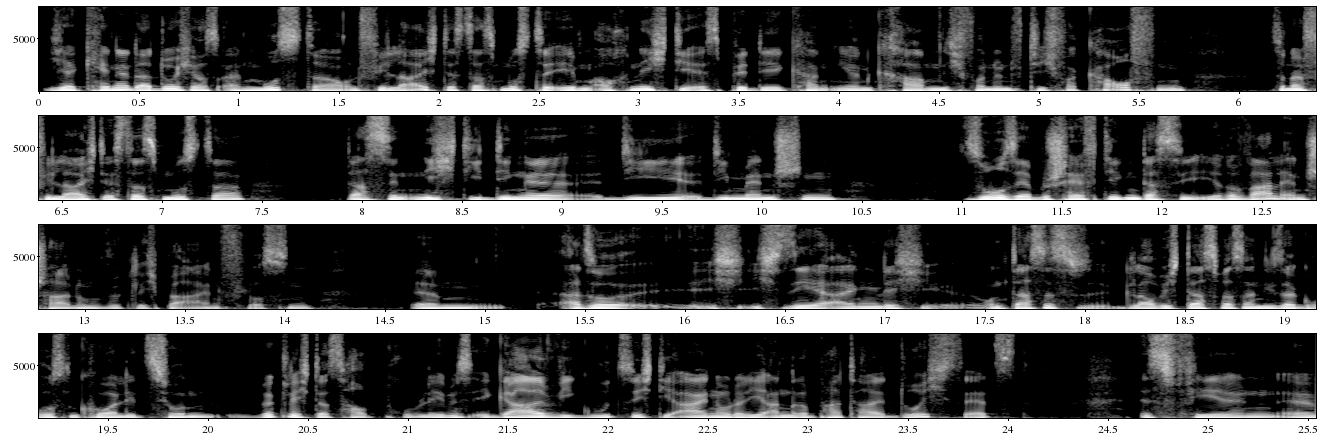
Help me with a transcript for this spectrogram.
Ich erkenne da durchaus ein Muster und vielleicht ist das Muster eben auch nicht, die SPD kann ihren Kram nicht vernünftig verkaufen, sondern vielleicht ist das Muster, das sind nicht die Dinge, die die Menschen so sehr beschäftigen, dass sie ihre Wahlentscheidung wirklich beeinflussen. Ähm, also ich, ich sehe eigentlich, und das ist, glaube ich, das, was an dieser großen Koalition wirklich das Hauptproblem ist, egal wie gut sich die eine oder die andere Partei durchsetzt, es fehlen, äh,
